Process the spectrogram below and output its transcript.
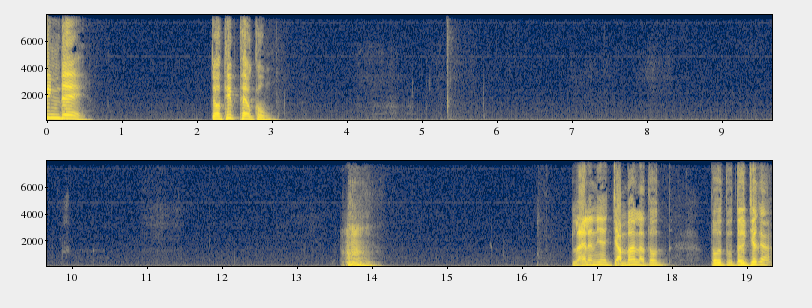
Kinh đê cho tiếp theo cùng. lại là nha, chậm á là tôi tôi tôi từ chức á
